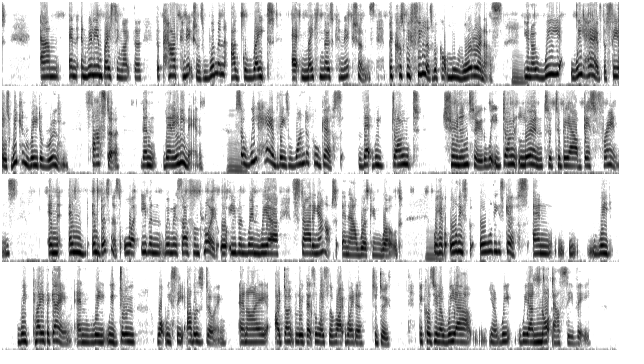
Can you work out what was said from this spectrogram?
Um, and, and really embracing like the, the power of connections. Women are great at making those connections because we feel as we've got more water in us. Mm. You know, we we have the feels. We can read a room faster than than any man. Mm. So we have these wonderful gifts that we don't tune into, that we don't learn to, to be our best friends in in in business or even when we're self-employed or even when we are starting out in our working world. Mm. We have all these all these gifts and we we play the game and we, we do what we see others doing. And I, I don't believe that's always the right way to, to do because you know we are you know we we are not our CV.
